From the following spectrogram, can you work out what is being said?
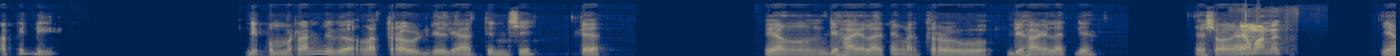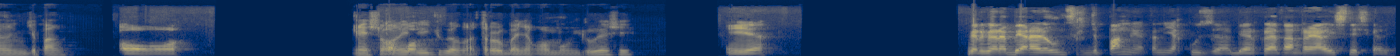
Tapi di di pemeran juga nggak terlalu diliatin sih. Kayak yang di highlightnya nggak terlalu di highlight dia. Ya soalnya Yang mana tuh? yang Jepang. Oh, Ya soalnya Tokoh. dia juga nggak terlalu banyak ngomong juga sih. iya. Gara-gara biar ada unsur Jepang ya kan Yakuza, biar kelihatan realistis kali.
